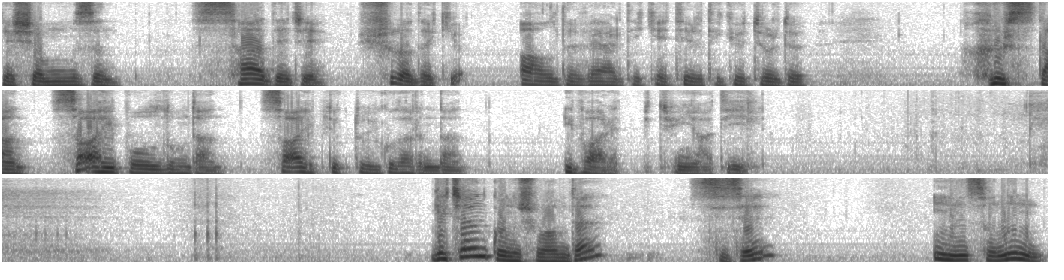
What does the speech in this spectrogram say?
yaşamımızın sadece şuradaki aldı, verdi, getirdi, götürdü hırstan, sahip olduğumdan, sahiplik duygularından ibaret bir dünya değil. Geçen konuşmamda size insanın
